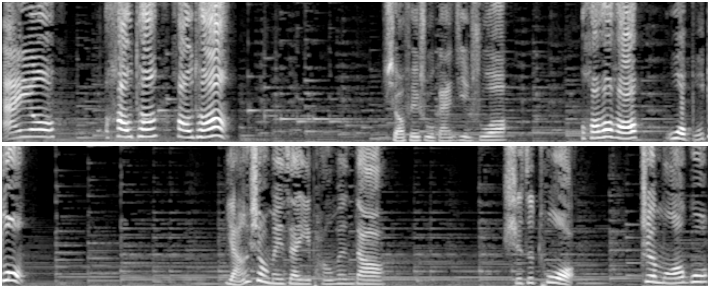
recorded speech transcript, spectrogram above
哎呦，好疼，好疼！小飞鼠赶紧说：“好，好，好，我不动。”杨小妹在一旁问道：“狮子兔，这蘑菇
